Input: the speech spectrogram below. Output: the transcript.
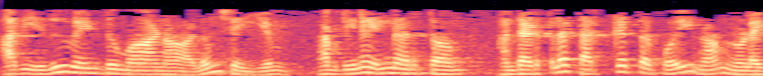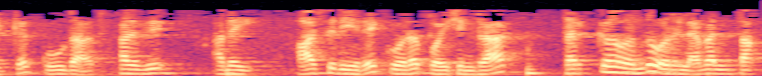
அது எது வேண்டுமானாலும் செய்யும். அப்படின்னு என்ன அர்த்தம்? அந்த இடத்துல தர்க்கத்தை போய் நாம் நுழைக்க கூடாது. அது அதை ஆசிரியரை கூற போகின்றார் தர்க்கம் வந்து ஒரு லெவல் தான்.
